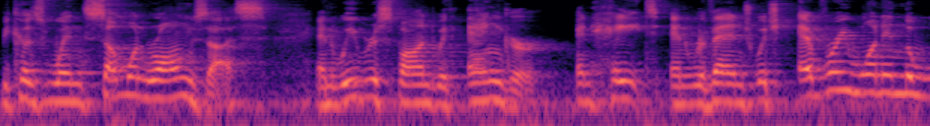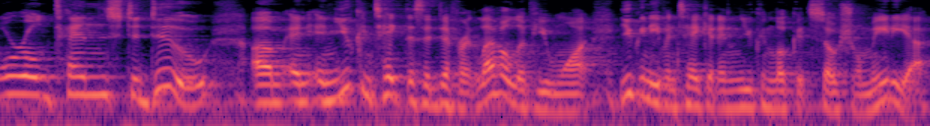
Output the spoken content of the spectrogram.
Because when someone wrongs us and we respond with anger and hate and revenge, which everyone in the world tends to do. Um, and, and you can take this a different level if you want. You can even take it and you can look at social media.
